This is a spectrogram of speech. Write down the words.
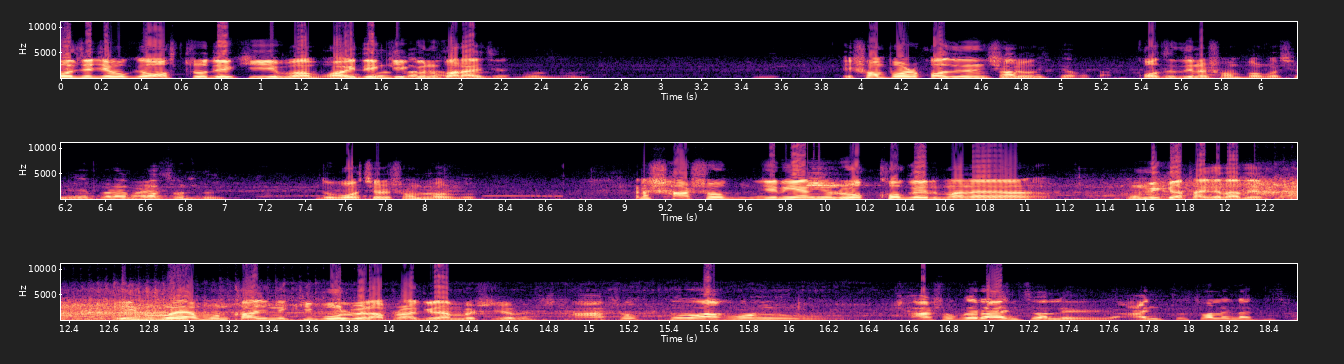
বলছে যে ওকে অস্ত্র দেখিয়ে বা ভয় দেখিয়ে কোনো করা হয়েছে ভুল ভুল এই সম্পর্ক কতদিন ছিল? কতদিনের সম্পর্ক ছিল? প্রায় বছর দুই। দু বছরের সম্পর্ক। একটা শাসক যিনি একজন রক্ষকের মানে ভূমিকা থাকে তাদের এইভাবে এমন কাজ নিয়ে কি বলবেন আপনার গ্রামবাসী হিসাবে? শাসক তো এখন শাসকের আইন চলে। আইন তো চলে না কিছু।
